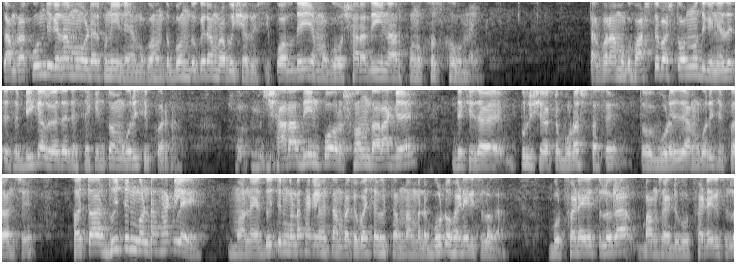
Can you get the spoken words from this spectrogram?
তো আমরা কোন দিকে যাব ওটার কোনো নেই আমাকে। এখন তো বন্ধ করে আমরা বসে রয়েছি। কল দেই আমাকে সারাদিন আর কোনো খোঁজ খবর নাই। তারপর আমাকে ভাসতে ভাসতে অন্যদিকে নিয়ে যাইতেছে, বিকাল হয়ে যাইতেছে, কিন্তু আমাকে রিসিভ করে না। সারাদিন পর সন্ধ্যার আগে দেখি যে পুলিশের একটা বোর্ড আসতেছে, তো বোর্ডে যে আমাকে রিসিভ করে আনছে। হয়তো আর দুই তিন ঘণ্টা থাকলে মানে দুই তিন ঘণ্টা থাকলে হয়তো আমরা কেউ বাইসা ফিরতাম না মানে বোটও ফাইটে গেছিল গা। বোট ফাইটে গেছিল গা, বাম সাইডে বোট ফাইটে গেছিল।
